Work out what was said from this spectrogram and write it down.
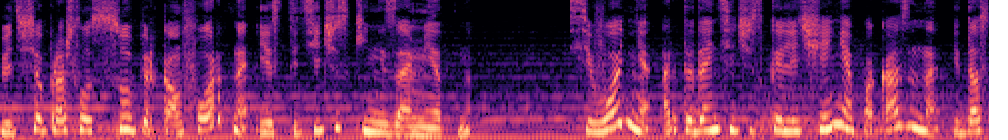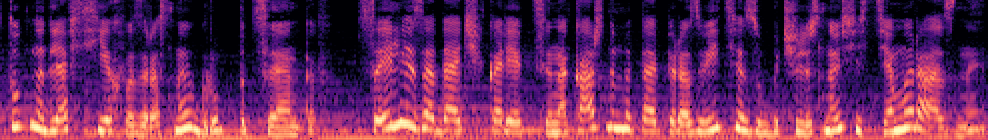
ведь все прошло супер комфортно и эстетически незаметно. Сегодня ортодонтическое лечение показано и доступно для всех возрастных групп пациентов. Цели и задачи коррекции на каждом этапе развития зубочелюстной системы разные.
